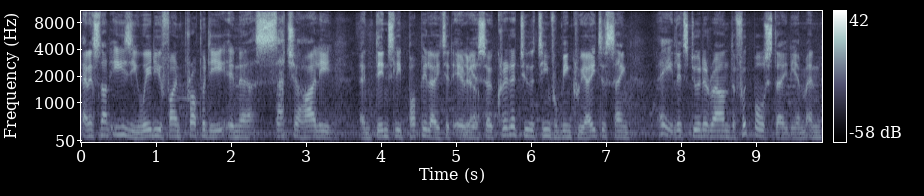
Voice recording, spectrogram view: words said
And it's not easy. Where do you find property in a, such a highly and densely populated area? Yeah. So, credit to the team for being creative, saying, "Hey, let's do it around the football stadium." And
